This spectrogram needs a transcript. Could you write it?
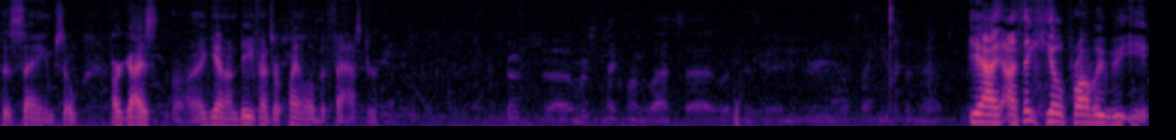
the same. So our guys, uh, again, on defense, are playing a little bit faster. Coach, uh, where's Tyquan Glass at with his injury? Looks like he's sitting out. Yeah, I, think he'll probably be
